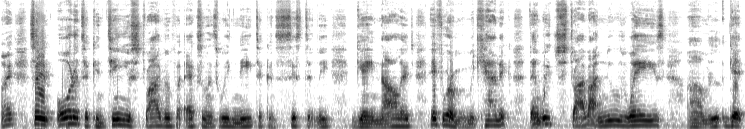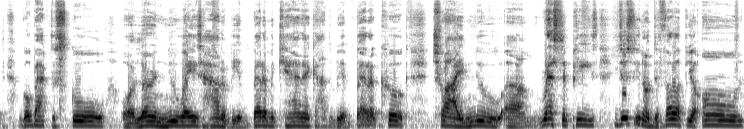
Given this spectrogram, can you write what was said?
Right? So, in order to continue striving for excellence, we need to consistently gain knowledge. If we're a mechanic, then we strive out new ways, um, get go back to school or learn new ways how to be a better mechanic, how to be a better cook, try new um, recipes. Just you know, develop your own,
